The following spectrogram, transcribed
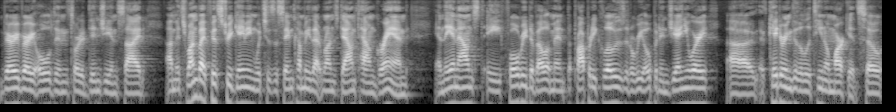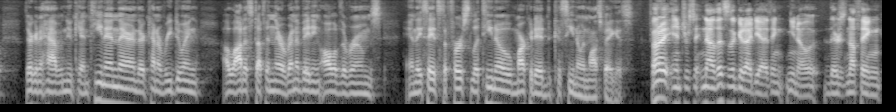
very very old and sort of dingy inside. Um, it's run by Fifth Street Gaming, which is the same company that runs Downtown Grand, and they announced a full redevelopment. The property closed; it'll reopen in January, uh, catering to the Latino market. So they're going to have a new cantina in there, and they're kind of redoing a lot of stuff in there, renovating all of the rooms. And they say it's the first Latino marketed casino in Las Vegas. Found it interesting. Now, this is a good idea. I think, you know, there's nothing,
